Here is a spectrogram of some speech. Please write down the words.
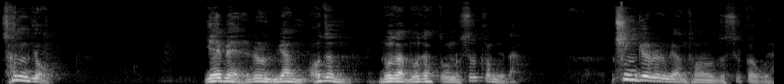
선교, 예배를 위한 모든 노자, 노자 돈을 쓸 겁니다. 친교를 위한 돈으로도 쓸 거고요.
